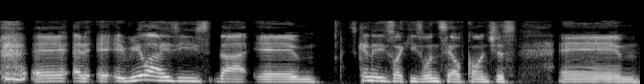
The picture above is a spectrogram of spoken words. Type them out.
and he he realizes that um, it's kind of he's like his own self conscious, um,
